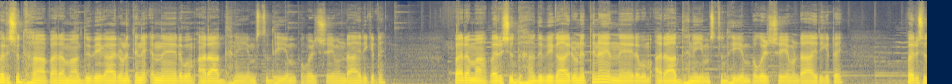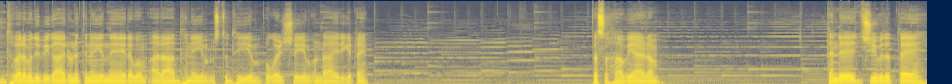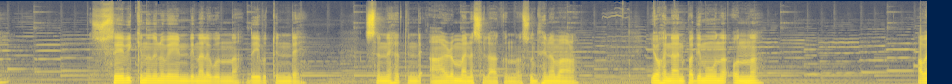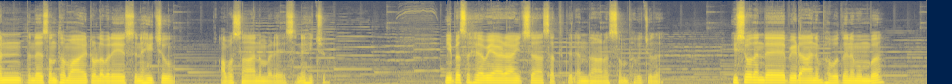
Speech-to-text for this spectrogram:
പരിശുദ്ധ പരമദ്വികാരുണ്യത്തിന് എന്നേരവും ആരാധനയും സ്തുതിയും പുകഴ്ചയും ഉണ്ടായിരിക്കട്ടെ. പരമ പരിശുദ്ധ ദിവ്യകാരുണ്യത്തിന് എന്നേരവും ആരാധനയും സ്തുതിയും പുകഴ്ചയും ഉണ്ടായിരിക്കട്ടെ. പരിശുദ്ധ പരമദ്വികാരുണ്യത്തിന് എന്നേരവും ആരാധനയും സ്തുതിയും പുകഴ്ചയും ഉണ്ടായിരിക്കട്ടെ. പെസഹ വ്യാഴം തന്റെ ജീവിതത്തെ സേവിക്കുന്നതിനു വേണ്ടി നൽകുന്ന ദൈവത്തിന്റെ സ്നേഹത്തിന്റെ ആഴം മനസ്സിലാക്കുന്ന സുദിനമാണ് യോഹന്നാൻ പതിമൂന്ന് ഒന്ന്. അവൻ തന്റെ സ്വന്തമായിട്ടുള്ളവരെ സ്നേഹിച്ചു അവസാനം വരെ സ്നേഹിച്ചു. ഈ പെസഹ വ്യാഴാഴ്ച സത്യത്തിൽ എന്താണ് സംഭവിച്ചത്? ഈശോ പീഡാനുഭവത്തിന് മുമ്പ്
